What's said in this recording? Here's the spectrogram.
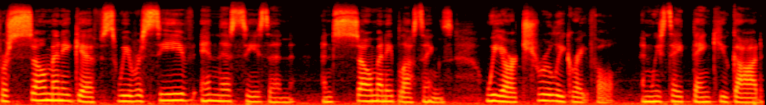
For so many gifts we receive in this season and so many blessings, we are truly grateful. And we say, Thank you, God.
